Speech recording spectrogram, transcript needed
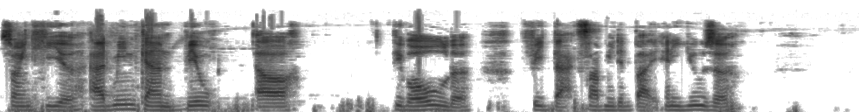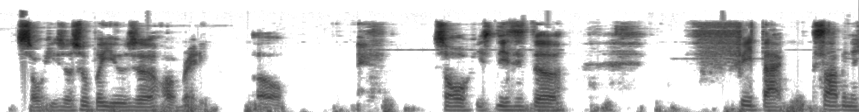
So in here admin can view uh, view all the feedback submitted by any user. So he's a super user already oh. So this is the feedback submitted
